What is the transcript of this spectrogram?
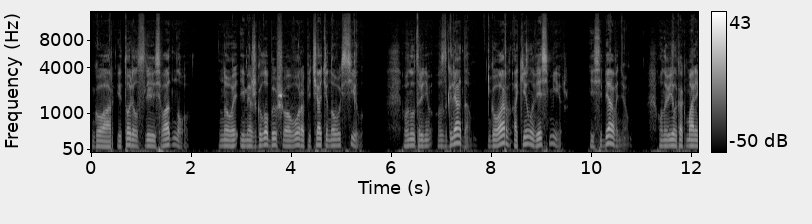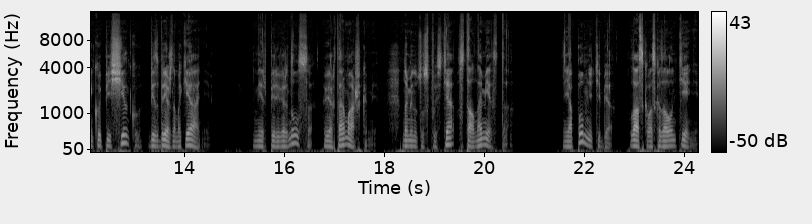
Гуар и Торил слились в одно. Новое имя жгло бывшего вора печатью новых сил. Внутренним взглядом Гуар окинул весь мир и себя в нем. Он увидел как маленькую песчинку в безбрежном океане. Мир перевернулся вверх тормашками, но минуту спустя встал на место. «Я помню тебя», — ласково сказал он тени.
